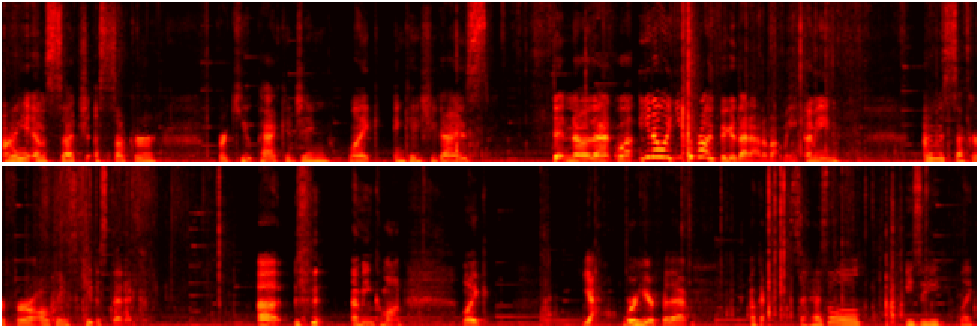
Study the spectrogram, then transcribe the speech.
I am such a sucker for cute packaging. Like, in case you guys didn't know that. Well, you know what? You could probably figure that out about me. I mean, I'm a sucker for all things cute aesthetic. Uh, I mean, come on. Like, yeah, we're here for that. Okay, so it has a little easy, like,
